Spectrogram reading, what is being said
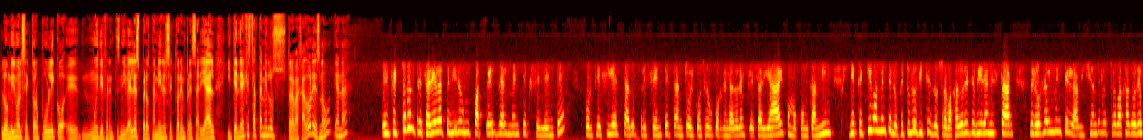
lo mismo el sector público, en muy diferentes niveles, pero también el sector empresarial y tendría que estar también los trabajadores, ¿no, Diana? El sector empresarial ha tenido un papel realmente excelente porque sí ha estado presente tanto el Consejo Coordinador Empresarial como con Camín. Y efectivamente lo que tú lo dices, los trabajadores debieran estar, pero realmente la visión de los trabajadores,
